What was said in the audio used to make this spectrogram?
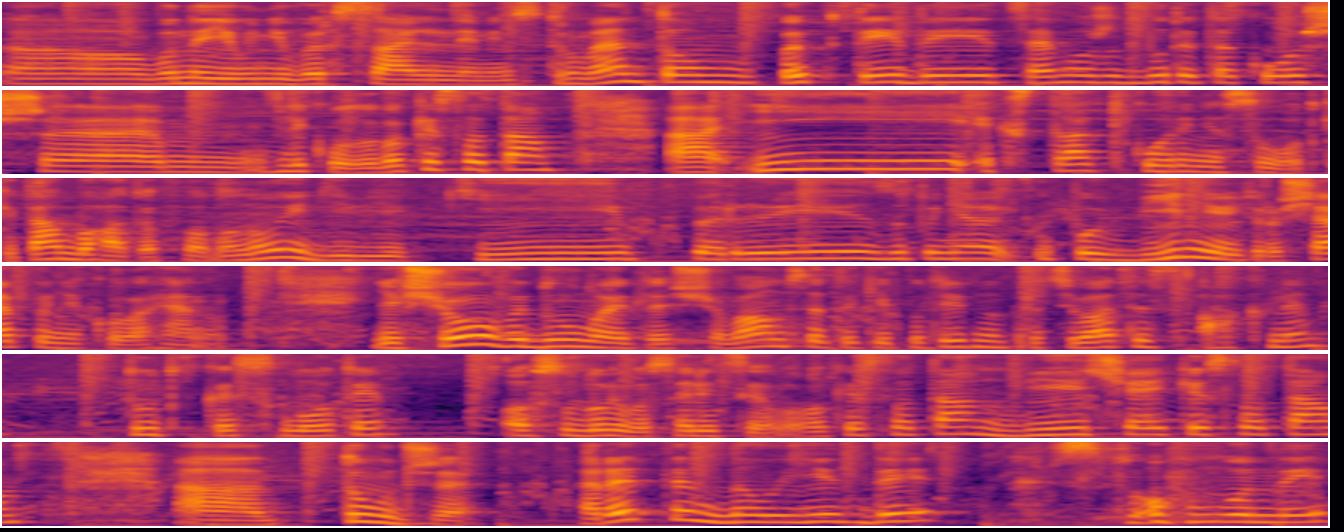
е, вони є універсальним інструментом, пептиди, це може бути також е, гліколова кислота і екстракт кореня солодки. Там багато флавоноїдів, які призупиняють, уповільнюють розщеплення колагену. Якщо ви думаєте, що вам все-таки потрібно працювати з акне, тут кислоти, особливо саліцилова кислота, BHA кислота, а, тут же ретиноїди, знову вони.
